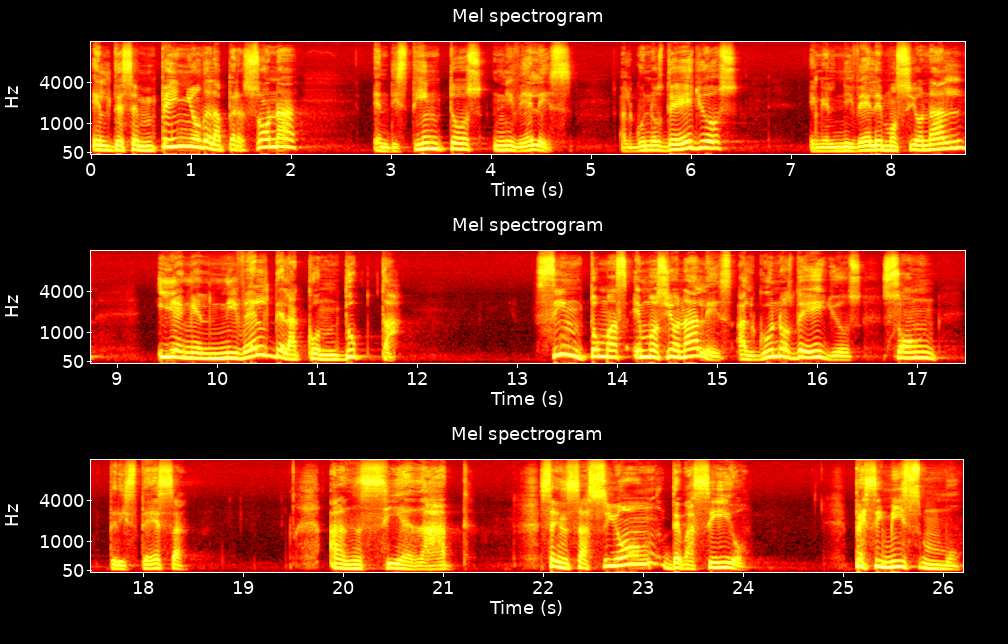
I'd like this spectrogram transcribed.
el desempeño de la persona en distintos niveles. Algunos de ellos en el nivel emocional y en el nivel de la conducta. Síntomas emocionales, algunos de ellos son tristeza, ansiedad, sensación de vacío, pesimismo,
